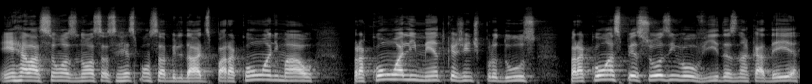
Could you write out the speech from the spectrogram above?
em relação às nossas responsabilidades para com o animal, para com o alimento que a gente produz, para com as pessoas envolvidas na cadeia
